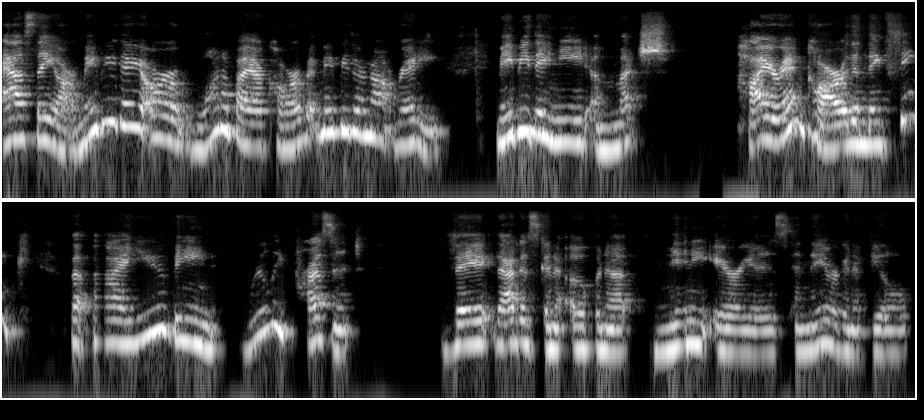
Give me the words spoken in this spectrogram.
as they are maybe they are want to buy a car but maybe they're not ready maybe they need a much higher end car than they think But by you being really present, they that is going to open up many areas and they are going to feel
